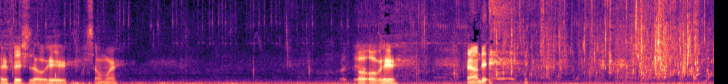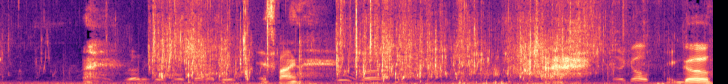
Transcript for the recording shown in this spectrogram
Your fish is over here somewhere. Right Oh, over here. Found it. Run and get a little shot up there. It's fine. There you go. There you go.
